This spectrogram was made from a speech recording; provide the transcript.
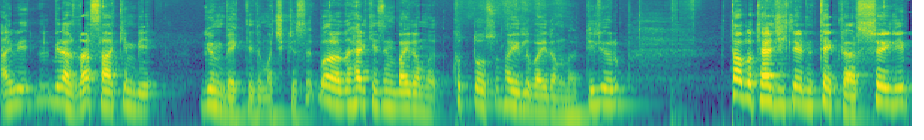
Hani bir, biraz daha sakin bir gün bekledim açıkçası. Bu arada herkesin bayramı kutlu olsun, hayırlı bayramlar diliyorum. Tablo tercihlerini tekrar söyleyeyim.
